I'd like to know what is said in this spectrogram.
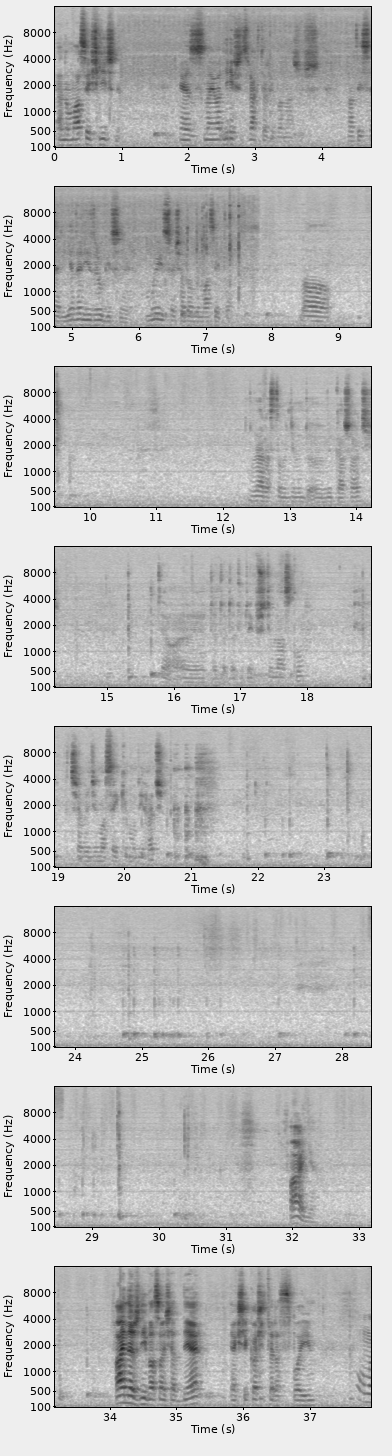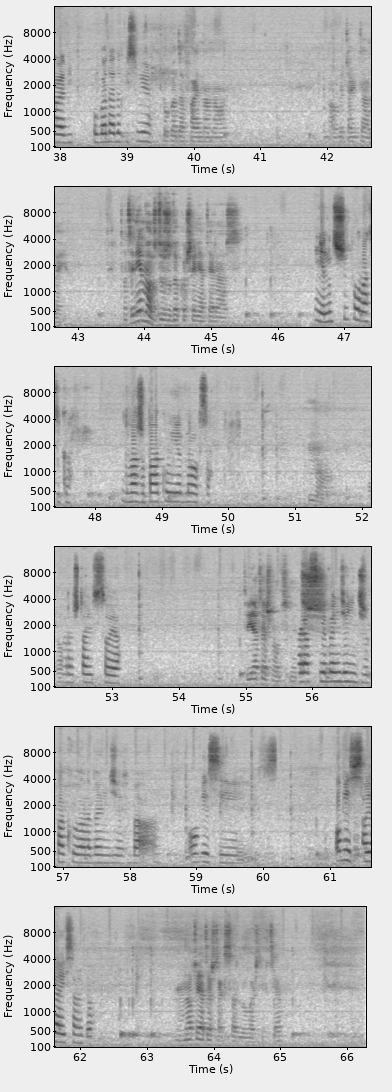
A no masy śliczny. Jest najładniejszy traktor chyba nasz już na tej serii. Jeden i drugi w sumie. Mój sąsiadowy Masej to no zaraz to będziemy do, wykaszać. To, e, to, to, to tutaj przy tym lasku. Trzeba będzie masejkiem odjechać. Fajnie. Fajne żniwa sąsiad, nie? Jak się kosi teraz swoim. O, nawet i pogoda dopisuje. Pogoda fajna, no. Oby tak dalej. To ty nie masz dużo do koszenia teraz. Nie no, trzy pola tylko. Dwa rzepaku i jedno owca. No. A reszta jest soja. To ja też mam w sumie Teraz trzy. nie będzie nic rzepaku, ale będzie chyba owiec i... Owiec, soja i sorgo. No to ja też tak sorgo właśnie chcę.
